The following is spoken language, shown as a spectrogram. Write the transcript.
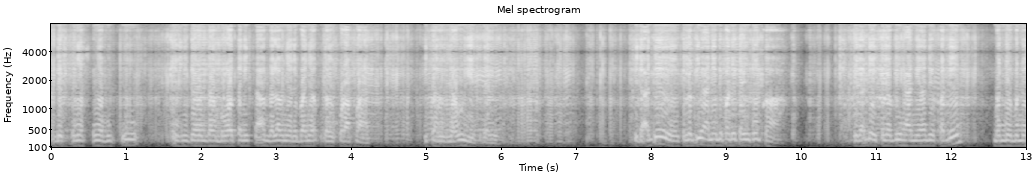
Ada setengah-setengah buku yang cerita tentang perbuatan Islam dalamnya ada banyak perkara kurafat. Kita harus jauhi sekali. Tidak ada kelebihan yang daripada kayu kokar. Tidak ada kelebihan yang ada pada benda-benda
